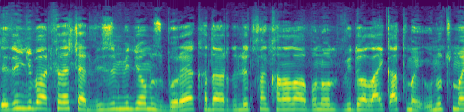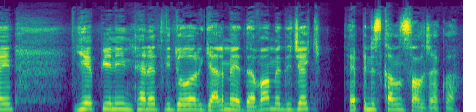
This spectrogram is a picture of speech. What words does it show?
Dediğim gibi arkadaşlar bizim videomuz buraya kadardı. Lütfen kanala abone olup video like atmayı unutmayın. Yepyeni internet videoları gelmeye devam edecek. Hepiniz kalın sağlıcakla.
